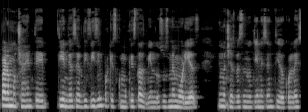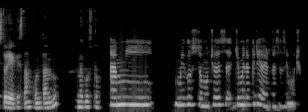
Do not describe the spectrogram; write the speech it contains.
para mucha gente tiende a ser difícil porque es como que estás viendo sus memorias y muchas veces no tiene sentido con la historia que están contando. Me gustó. A mí me gustó mucho, desde, yo me la quería ver desde hace mucho.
